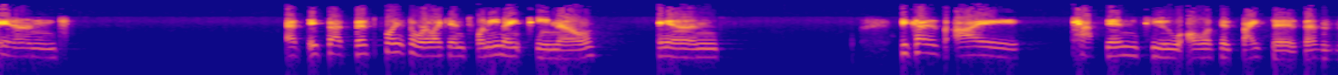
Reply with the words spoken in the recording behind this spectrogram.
And at, it's at this point, so we're like in 2019 now, and because I tapped into all of his vices and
